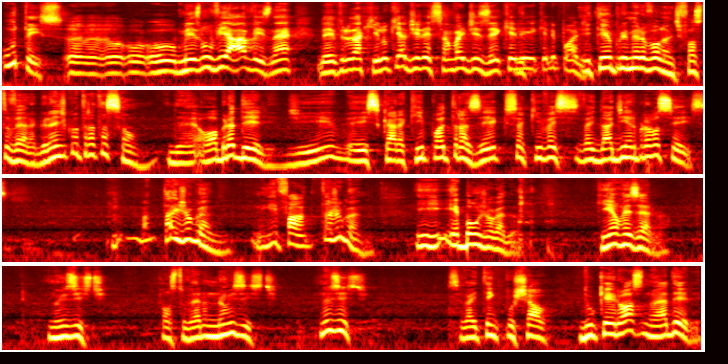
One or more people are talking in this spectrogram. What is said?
úteis uh, ou, ou mesmo viáveis, né? Dentro daquilo que a direção vai dizer que ele, que ele pode. E tem o primeiro volante, Fausto Vera, grande contratação, é, obra dele. De esse cara aqui pode trazer que isso aqui vai, vai dar dinheiro para vocês. Mas tá aí jogando. Ninguém fala, tá jogando. E, e é bom jogador. Quem é o reserva? Não existe. Fausto Vera não existe. Não existe. Você vai ter que puxar o Duqueiroz, não é a dele.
